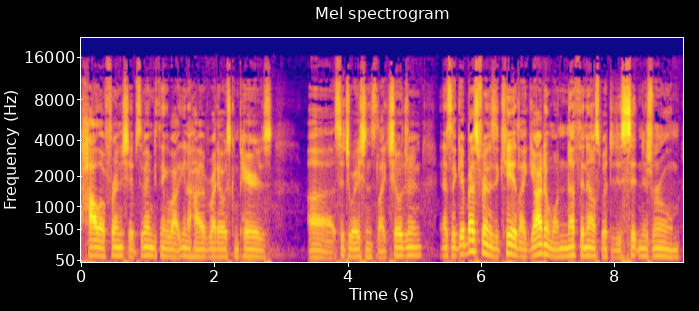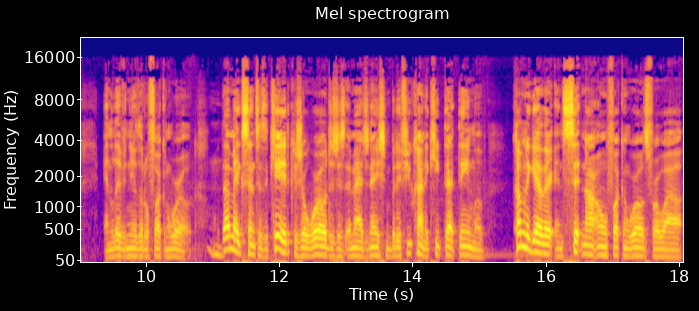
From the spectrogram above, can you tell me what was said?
hollow friendships, it made me think about you know how everybody always compares uh, situations like children. And it's like your best friend as a kid, like y'all didn't want nothing else but to just sit in this room and live in your little fucking world. That makes sense as a kid because your world is just imagination. But if you kind of keep that theme of come together and sit in our own fucking worlds for a while,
